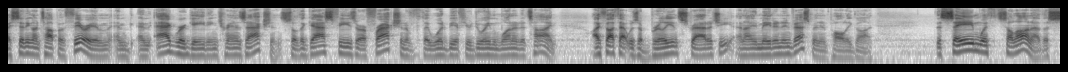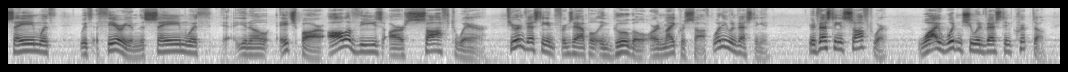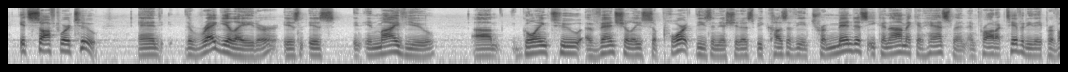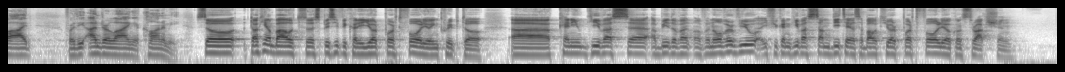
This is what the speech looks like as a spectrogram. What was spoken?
by sitting on top of Ethereum and, and aggregating transactions. So the gas fees are a fraction of what they would be if you're doing them one at a time. I thought that was a brilliant strategy, and I made an investment in Polygon. The same with Solana, the same with, with Ethereum, the same with, you know, HBAR. All of these are software. If you're investing in, for example, in Google or in Microsoft, what are you investing in? You're investing in software. Why wouldn't you invest in crypto? It's software too. And the regulator is, is in my view, um, going to eventually support these initiatives because of the tremendous economic enhancement and productivity they provide for the underlying economy. So, talking about uh, specifically your portfolio in crypto, uh, can you give us uh, a bit of an, of an overview? If you can give us some details about your portfolio construction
